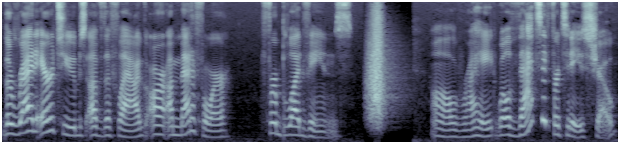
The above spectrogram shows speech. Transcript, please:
The red air tubes of the flag are a metaphor for blood veins. All right, well, that's it for today's show.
